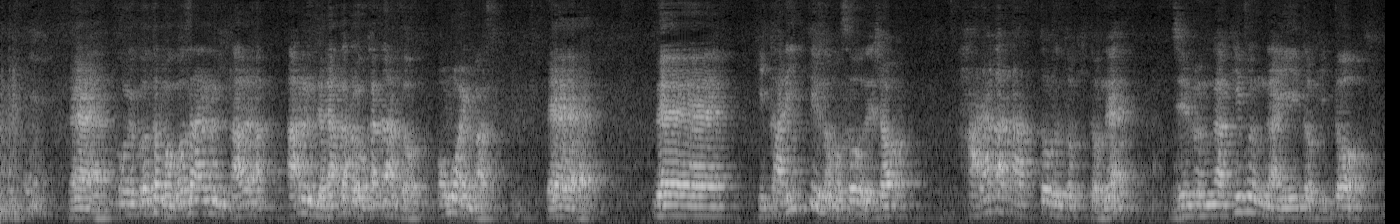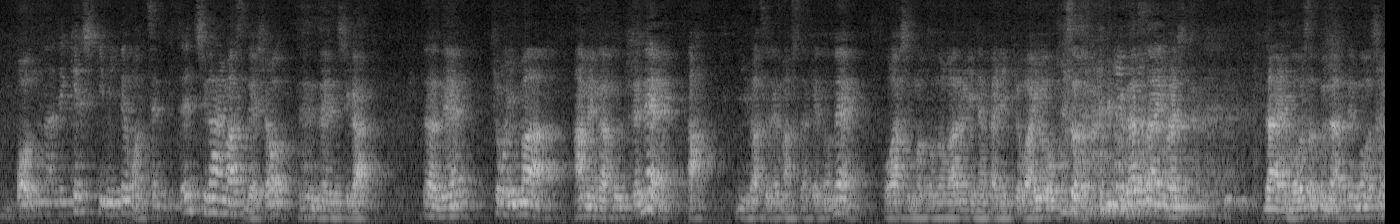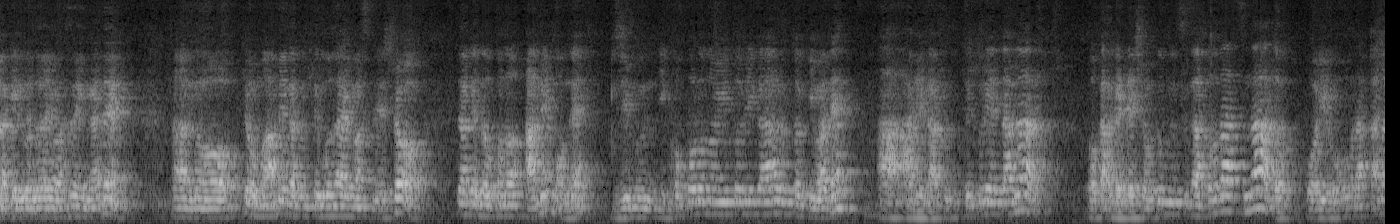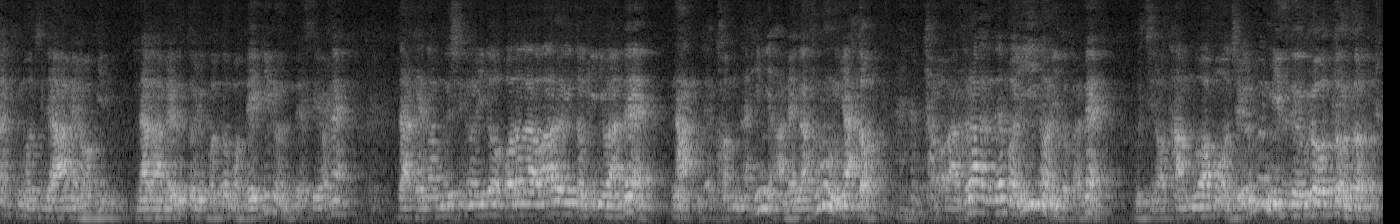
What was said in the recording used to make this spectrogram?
えー、こういうこともござるああるんじゃなかろうかなと思います、えー、で怒りっていうのもそうでしょ。腹が立っとる時とね自分が気分がいい時と同じ景色見ても全然違いますでしょ。全然違う。だからね今日今雨が降ってねあ言い忘れましたけどねお足元の悪い中に今日はようこそおりくださいました。だいぶ遅くなって申し訳ございませんがね。あの今日も雨が降ってございますでしょう。だけどこの雨もね自分に心のゆとりがある時はねああ雨が降ってくれたなおかげで植物が育つなとこういうおおらかな気持ちで雨を眺めるということもできるんですよね。だけど虫の居所が悪い時にはねなんでこんな日に雨が降るんやと。今日は降らんでもいいのにとかねうちの田んぼはもう十分水で潤っとるぞと。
